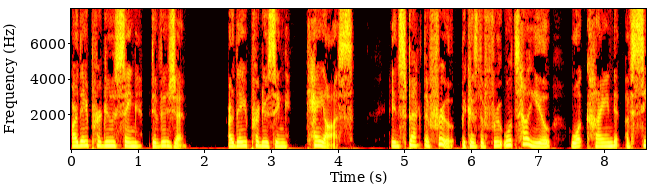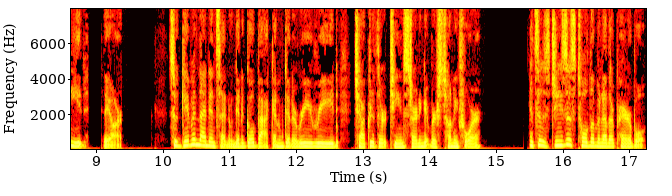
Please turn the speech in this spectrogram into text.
are they producing division? Are they producing chaos? Inspect the fruit because the fruit will tell you what kind of seed they are. So given that insight, I'm going to go back and I'm going to reread chapter 13, starting at verse 24. It says, Jesus told them another parable.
